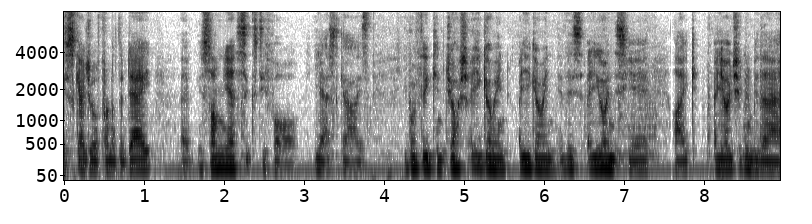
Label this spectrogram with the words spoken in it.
scheduled for another day. Uh, Insomnia 64. Yes, guys. You're probably thinking, Josh, are you going? Are you going this? Are you going this year? Like, are you actually gonna be there?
